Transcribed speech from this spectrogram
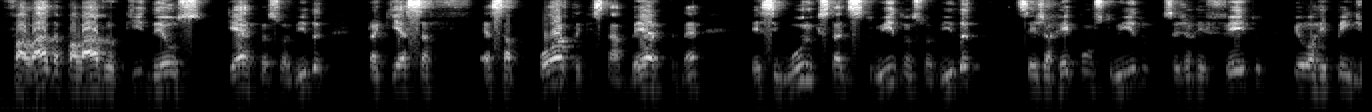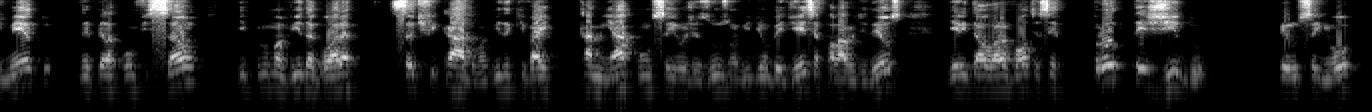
falar da palavra o que Deus quer para a sua vida, para que essa, essa porta que está aberta, né? Esse muro que está destruído na sua vida, seja reconstruído, seja refeito pelo arrependimento, né, pela confissão e por uma vida agora santificada, uma vida que vai caminhar com o Senhor Jesus, uma vida em obediência à palavra de Deus, e ele então agora volta a ser protegido pelo Senhor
